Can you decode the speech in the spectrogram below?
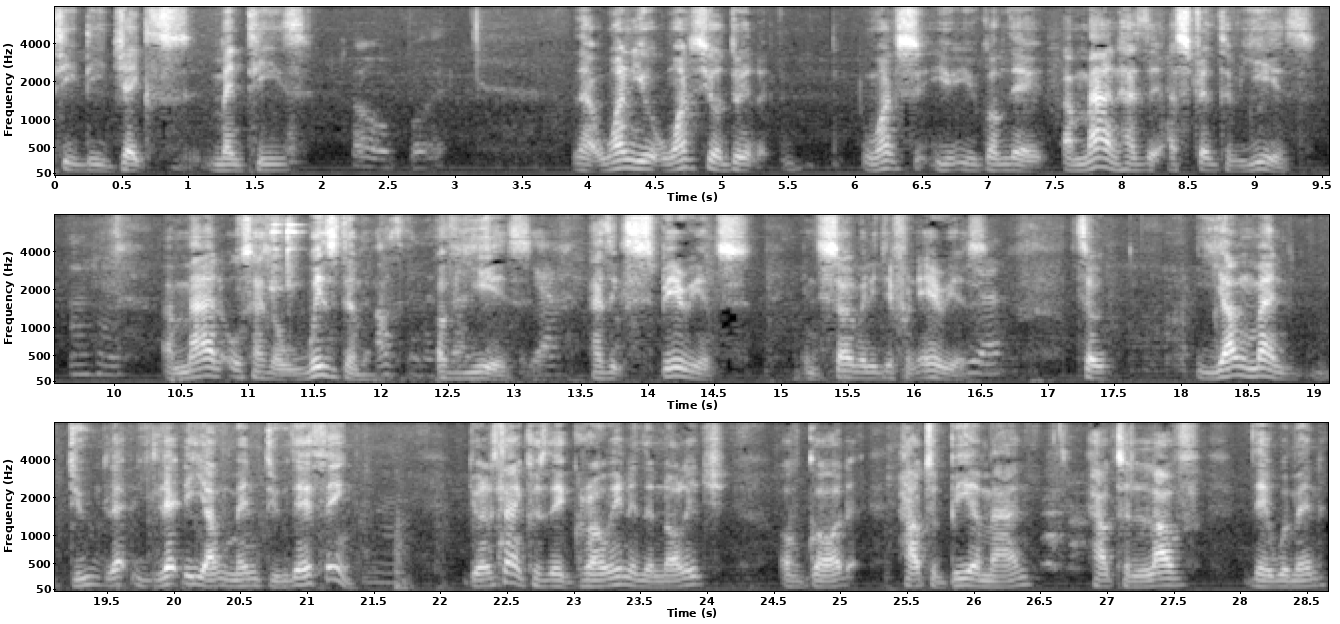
TD Jakes' mentees. Oh boy. That one you once you're doing, once you you've gone there, a man has a strength of years. A man also has a wisdom Mm-hmm. I was gonna of say, years. yeah. Has experience in so many different areas. Yeah. So, young men do let let the young men do their thing. Do you understand? Because they're growing in the knowledge of God, how to be a man, how to love their women,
